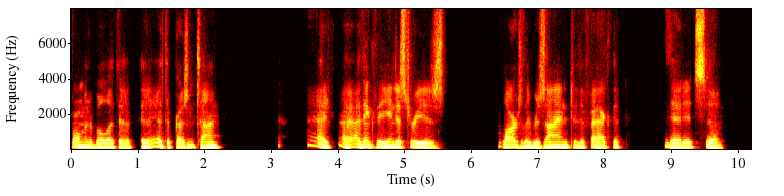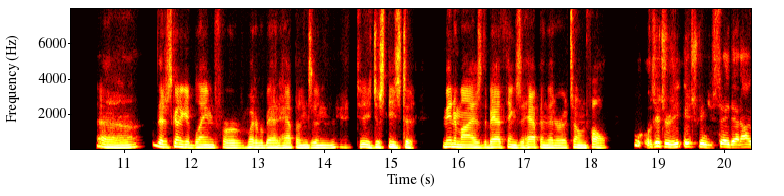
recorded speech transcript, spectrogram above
formidable at the at the present time. I I think the industry is largely resigned to the fact that that it's uh, uh, that it's going to get blamed for whatever bad happens, and it just needs to minimize the bad things that happen that are its own fault. Well, it's interesting you say that. I,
